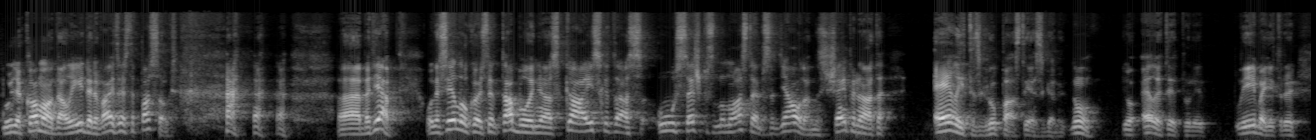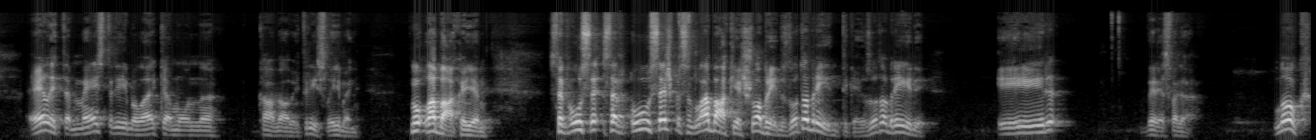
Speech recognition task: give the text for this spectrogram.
Nu, ja komandā līderi vajadzēs, tad pasauks. Uh, bet, jā, un es ielūkojos tabuliņās, kā izskatās U16 un 18 jaunatnes čempionāta elites grupās tiesa gan. Nu, jo elite tur ir līmeņi, tur ir elite, meistarība laikam un uh, kā vēl bija trīs līmeņi. Nu, labākajiem. Starp, U, starp U16 labākie šobrīd, uz doto brīdi, tikai uz doto brīdi, ir vīries vaļā. Lūk,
